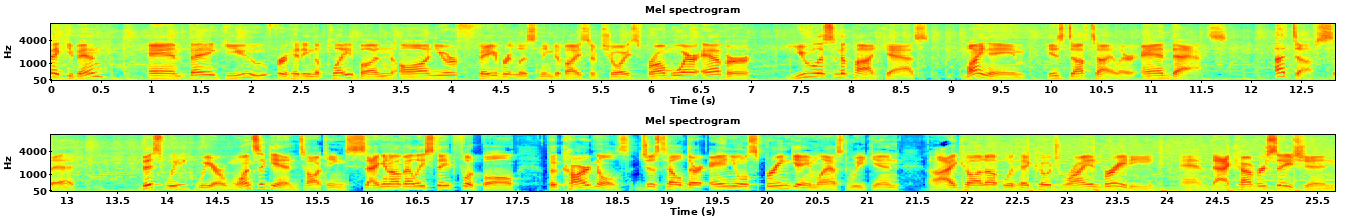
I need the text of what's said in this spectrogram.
Thank you, Ben. And thank you for hitting the play button on your favorite listening device of choice from wherever you listen to podcasts. My name is Duff Tyler, and that's A Duff Said. This week, we are once again talking Saginaw Valley State football. The Cardinals just held their annual spring game last weekend. I caught up with head coach Ryan Brady, and that conversation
